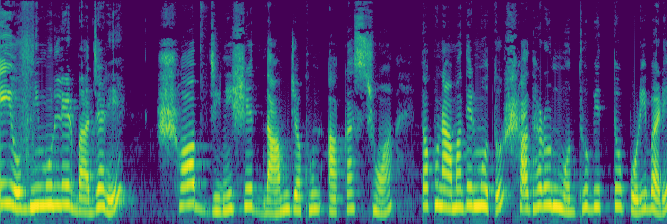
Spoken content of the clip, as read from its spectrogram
এই অগ্নিমূল্যের বাজারে সব জিনিসের দাম যখন আকাশ ছোঁয়া, তখন আমাদের মতো সাধারণ মধ্যবিত্ত পরিবারে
